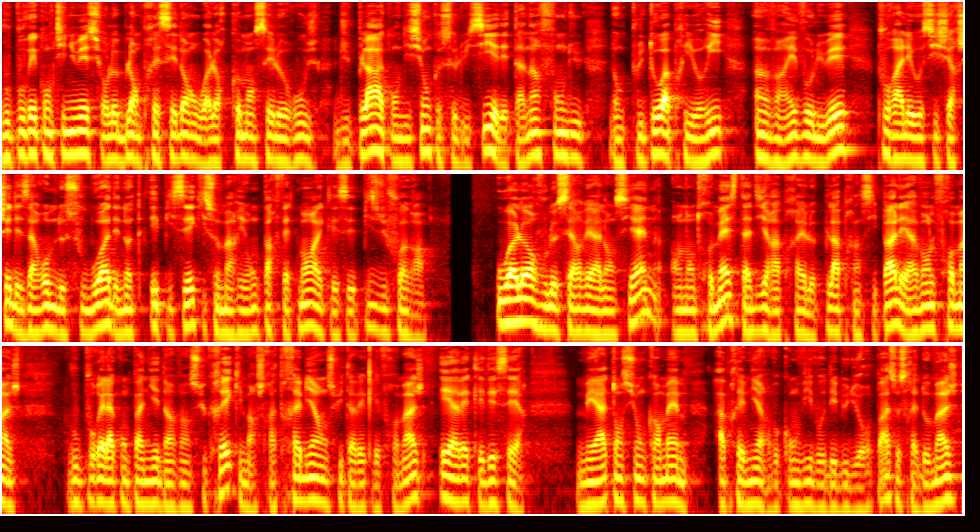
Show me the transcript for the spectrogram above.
Vous pouvez continuer sur le blanc précédent ou alors commencer le rouge du plat à condition que celui-ci ait des tanins fondus, donc plutôt a priori un vin évolué pour aller aussi chercher des arômes de sous-bois, des notes épicées qui se marieront parfaitement avec les épices du foie gras. Ou alors vous le servez à l'ancienne, en entremets, c'est-à-dire après le plat principal et avant le fromage. Vous pourrez l'accompagner d'un vin sucré qui marchera très bien ensuite avec les fromages et avec les desserts. Mais attention quand même à prévenir vos convives au début du repas, ce serait dommage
